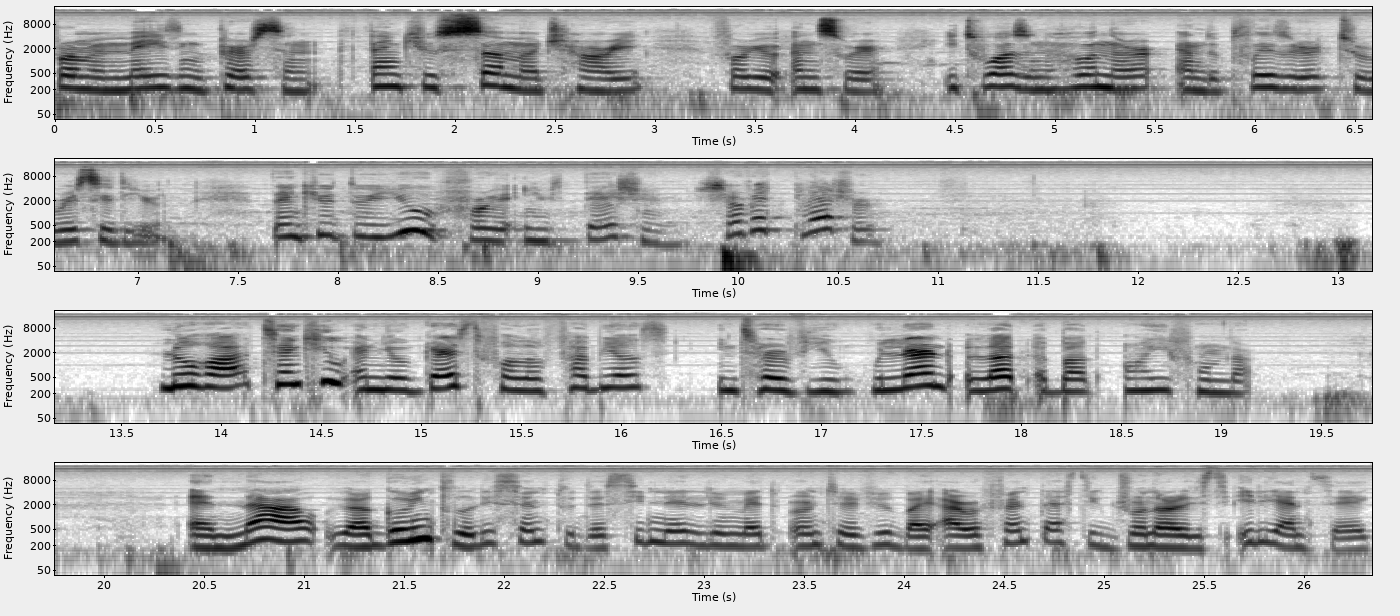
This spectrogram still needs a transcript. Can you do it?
from an amazing person. Thank you so much, Harry, for your answer. It was an honor and a pleasure to receive you. Thank you to you for your invitation. Shared pleasure. Laura, thank you and your guest for the fabulous interview. We learned a lot about Henri Fonda. And now we are going to listen to the Sidney Lumet interview by our fantastic journalist Ilian Sek.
